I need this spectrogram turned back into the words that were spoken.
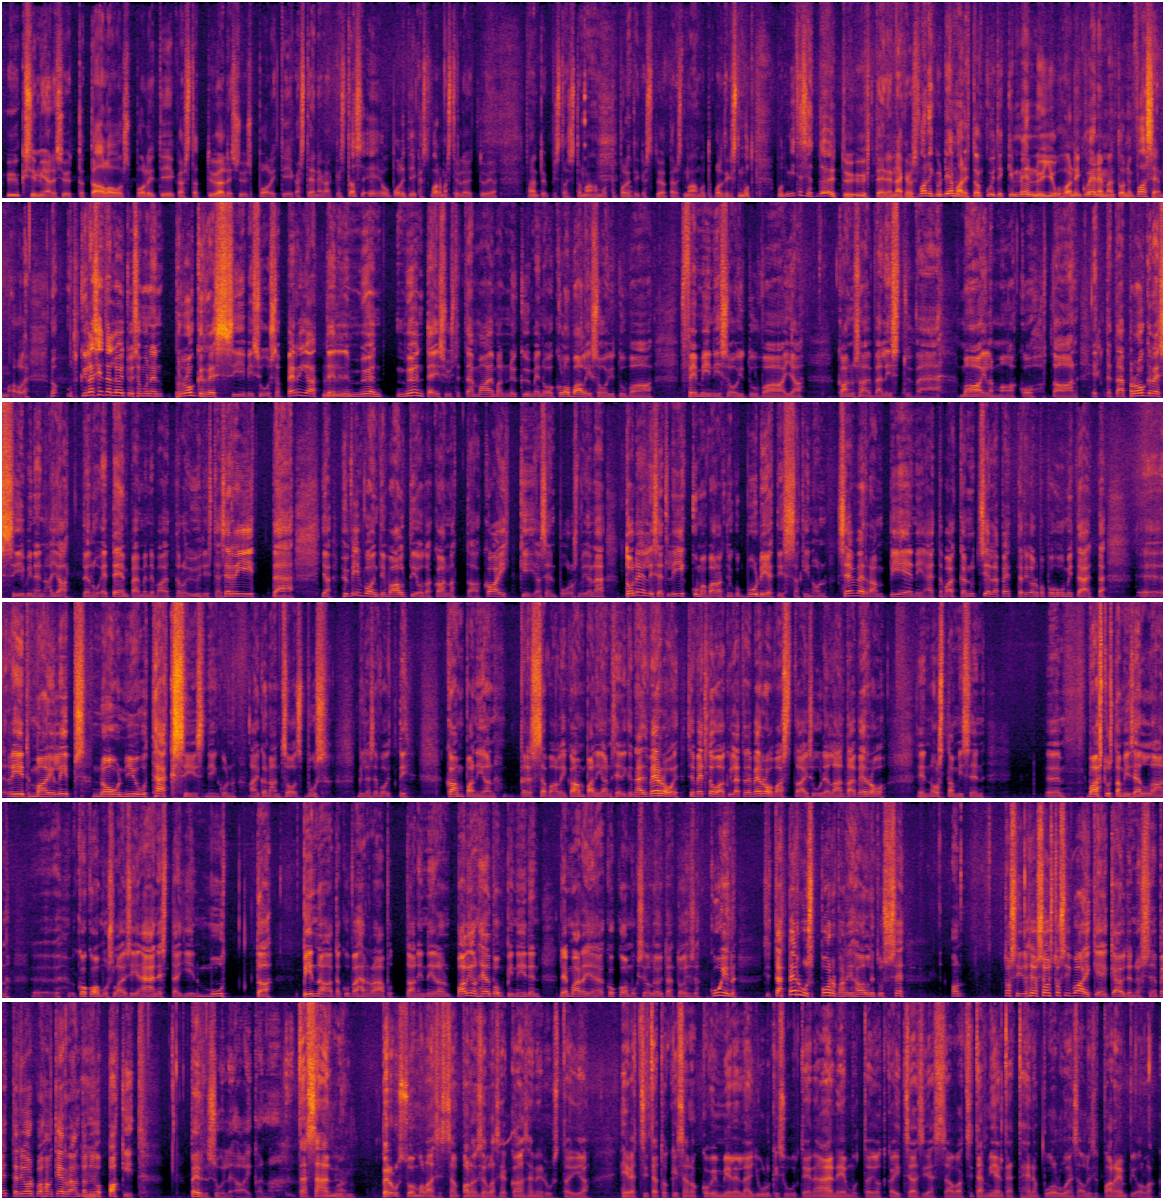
yksimielisyyttä talouspolitiikasta, työllisyyspolitiikasta ennen kaikkea. Taas EU-politiikasta varmasti löytyy ja tämän tyyppistä asioista maahanmuuttopolitiikasta, työperäisestä maahanmuuttopolitiikasta, mutta mut mitä sieltä löytyy yhteinen näkemys? Varsinkin kun demarit on kuitenkin mennyt Juho niin kuin enemmän tuonne vasemmalle. No, mutta kyllä sieltä löytyy semmoinen progressiivisuus ja periaatteellinen mm. myön, myönteisyys tätä maailman nykymenoa globalisoituvaa, feminisoituvaa ja – kansainvälistyvää maailmaa kohtaan, että tämä progressiivinen ajattelu, eteenpäin menevä ajattelu yhdistää, se riittää. Ja hyvinvointivaltiota kannattaa kaikki ja sen puolustaminen. Ja nämä todelliset liikkumavarat niin kuin budjetissakin on sen verran pieniä, että vaikka nyt siellä Petteri Orpo puhuu mitä, että eh, read my lips, no new taxes, niin kuin aikanaan George Bush millä se voitti kampanjan, pressavaalikampanjan. Eli näitä vero, se vetoaa kyllä tällä verovastaisuudellaan tai verojen nostamisen vastustamisellaan kokoomuslaisiin äänestäjiin, mutta pinnalta kun vähän raaputtaa, niin niillä on paljon helpompi niiden demaria ja kokoomuksia löytää toisensa kuin sitten tämä perusporvarihallitus, se on tosi, se olisi tosi vaikea käytännössä. Ja Petteri Orpohan kerran antanut mm. jo pakit persuille aikanaan. Tässähän perussuomalaisissa on paljon sellaisia kansanedustajia, he eivät sitä toki sano kovin mielellään julkisuuteen ääneen, mutta jotka itse asiassa ovat sitä mieltä, että heidän puolueensa olisi parempi olla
